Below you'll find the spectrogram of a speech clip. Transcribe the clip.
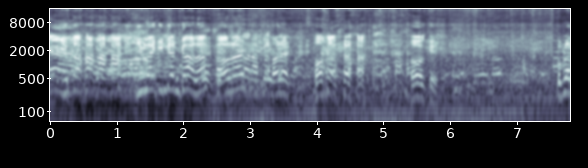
Yeah. you like Indian girl, huh? Yes, yes. All right, all right. okay. তোমরা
